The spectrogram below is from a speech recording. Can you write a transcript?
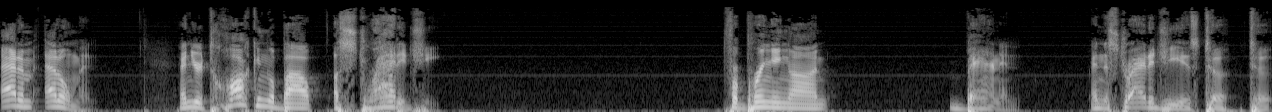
Adam Edelman and you're talking about a strategy for bringing on Bannon, and the strategy is to to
